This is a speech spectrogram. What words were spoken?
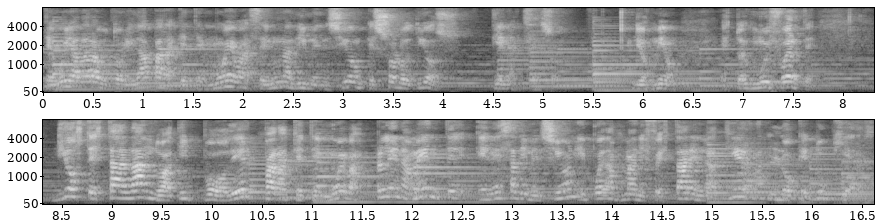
te voy a dar autoridad para que te muevas en una dimensión que solo Dios tiene acceso. Dios mío, esto es muy fuerte. Dios te está dando a ti poder para que te muevas plenamente en esa dimensión y puedas manifestar en la tierra lo que tú quieras.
